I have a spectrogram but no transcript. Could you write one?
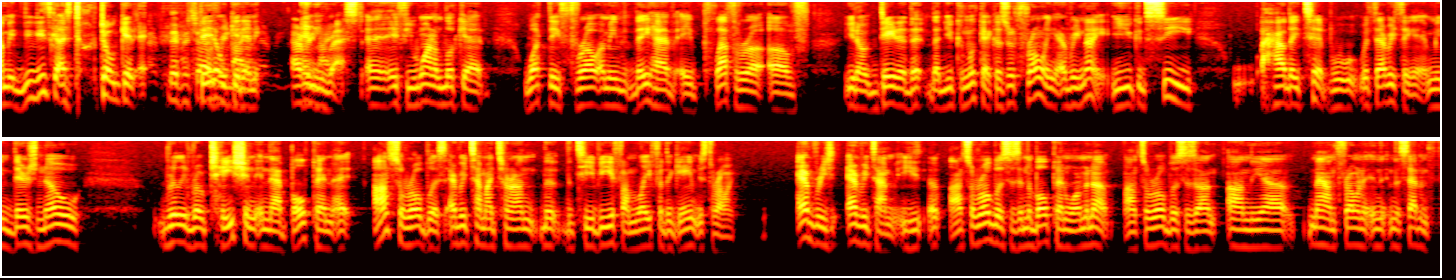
I mean, these guys don't, don't get they, they don't get any every any night. rest. And if you want to look at what they throw, I mean, they have a plethora of you know data that, that you can look at because they're throwing every night. You can see how they tip with everything. I mean, there's no really rotation in that bullpen. Hansel Robles, every time I turn on the, the TV, if I'm late for the game, is throwing. Every every time he, uh, Hansel Robles is in the bullpen warming up. Hansel Robles is on on the uh, mound throwing it in, in the seventh.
